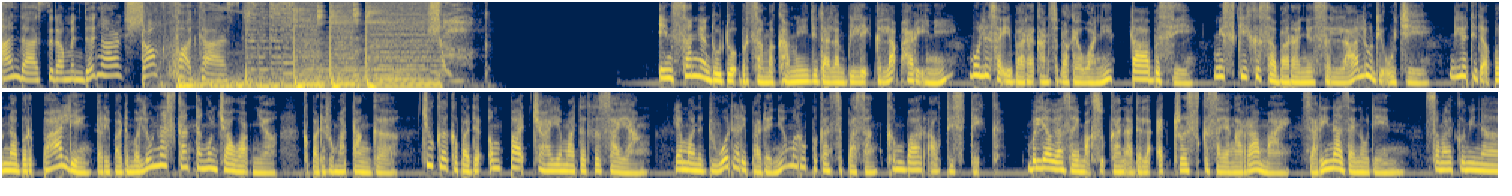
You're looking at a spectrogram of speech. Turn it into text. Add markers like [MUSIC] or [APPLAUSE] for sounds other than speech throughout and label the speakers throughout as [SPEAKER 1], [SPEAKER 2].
[SPEAKER 1] Anda sedang mendengar Shock Podcast. Shock.
[SPEAKER 2] Insan yang duduk bersama kami di dalam bilik gelap hari ini boleh saya ibaratkan sebagai wanita besi. Meski kesabarannya selalu diuji, dia tidak pernah berpaling daripada melunaskan tanggungjawabnya kepada rumah tangga, juga kepada empat cahaya mata tersayang, yang mana dua daripadanya merupakan sepasang kembar autistik. Beliau yang saya maksudkan adalah aktris kesayangan ramai, Zarina Zainuddin. Assalamualaikum Mina.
